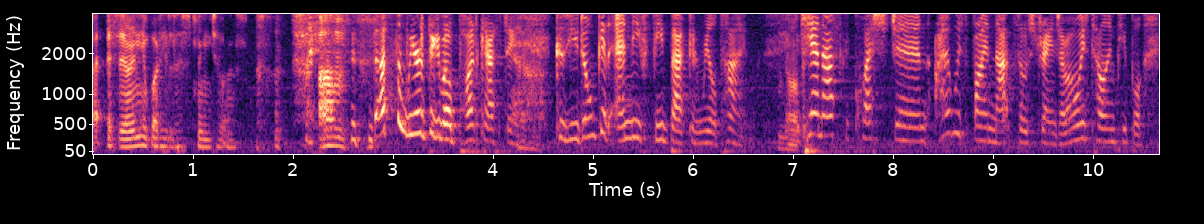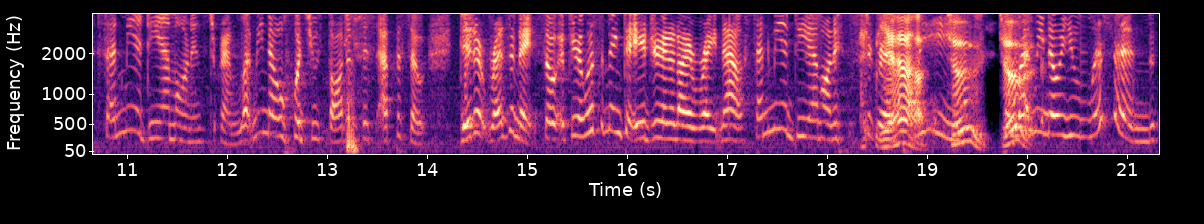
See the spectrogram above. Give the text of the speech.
uh, is there anybody listening to us? Um, that's the weird thing about podcasting because you don't get any feedback in real time No. You can't ask a question. I always find that so strange. I'm always telling people, send me a DM on Instagram. Let me know what you thought of this episode. Did it resonate? So if you're listening to Adrian and I right now, send me a DM on Instagram. Yeah, please, do, do. Let me know you listened.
